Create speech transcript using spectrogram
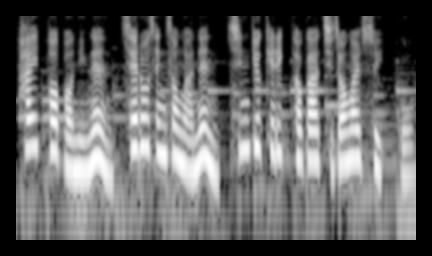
하이퍼버닝은 새로 생성하는 신규 캐릭터가 지정할 수 있고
